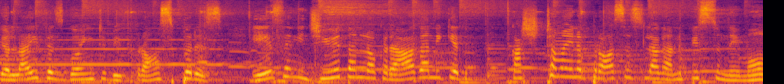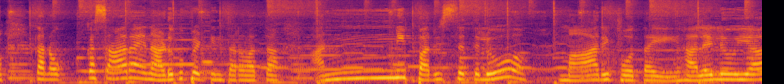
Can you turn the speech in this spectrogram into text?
your life is going to be prosperous. ఏసే నీ జీవితంలోకి రాగానికి నీకు అది కష్టమైన ప్రాసెస్ లాగా అనిపిస్తుందేమో కానీ ఒక్కసారి ఆయన అడుగు పెట్టిన తర్వాత అన్ని పరిస్థితులు మారిపోతాయి హలెలుయా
